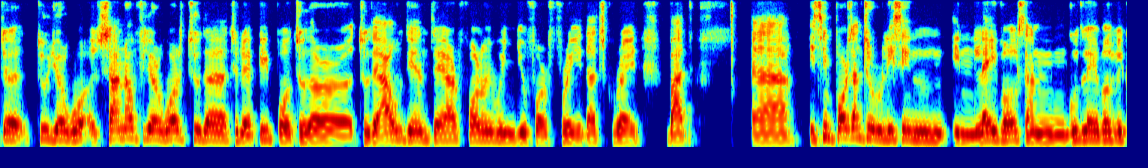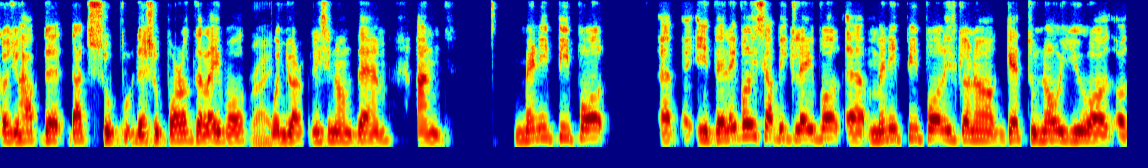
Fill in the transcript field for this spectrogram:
to, to your some of your work to the to the people to the to the audience they are following you for free that's great. But uh, it's important to release in in labels and good labels because you have the that support the support of the label Right. when you are releasing on them and many people uh, if the label is a big label uh, many people is gonna get to know you or, or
